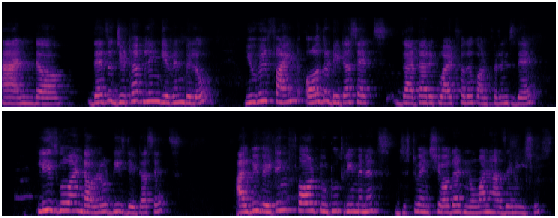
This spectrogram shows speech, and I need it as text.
And uh, there's a GitHub link given below. You will find all the data sets that are required for the conference there. Please go and download these data sets. I'll be waiting for two to three minutes just to ensure that no one has any issues.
